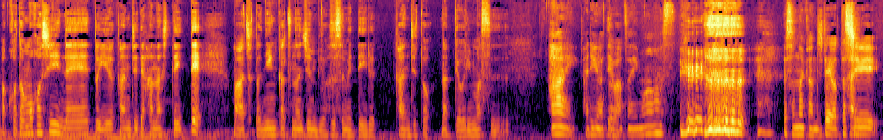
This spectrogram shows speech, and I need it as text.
まあ、子供欲しいねという感じで話していて、まあちょっと妊活の準備を進めている感じとなっております。はい、ありがとうございます。そんな感じで私、は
